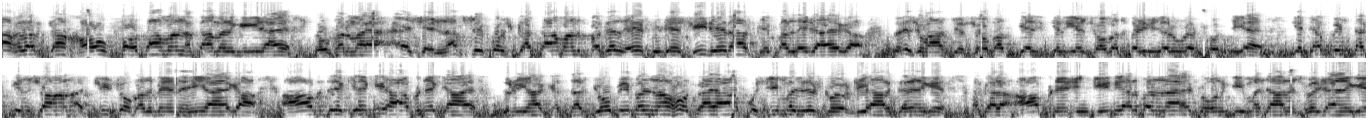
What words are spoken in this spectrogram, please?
آخرت کا خوف اور دامن دامن گیرا ہے۔ تو فرمایا، ایسے نفس کچھ کا دامن پکڑ لے، تجھے سیدھے راستے پر لے جائے گا۔ تو اس بات سے صحبت کے لیے صحبت بڑی ضرورت ہوتی ہے کہ جب ان تک انسان اچھی صحبت میں نہیں آئے گا، آپ دیکھیں کہ آپ نے کیا ہے، دنیا کے اندر جو بھی بننا ہو ہوتا ہے، آپ اسی مجلس کو اختیار کریں گے۔ اگر آپ نے انجینئر بننا ہے تو ان کی مجالس میں جائیں گے۔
